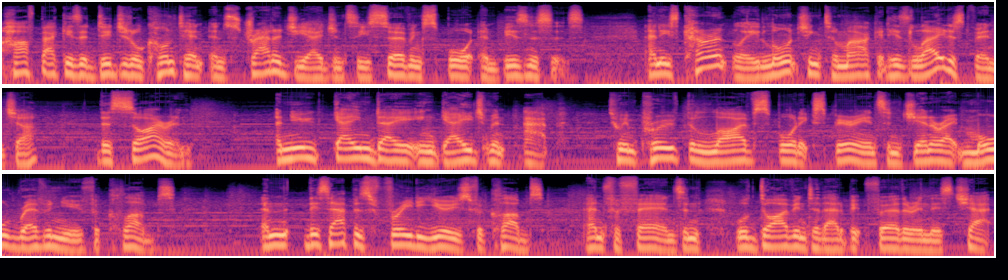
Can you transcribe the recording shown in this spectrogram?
Halfback is a digital content and strategy agency serving sport and businesses, and he's currently launching to market his latest venture, The Siren, a new game day engagement app to improve the live sport experience and generate more revenue for clubs. And this app is free to use for clubs and for fans, and we'll dive into that a bit further in this chat.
